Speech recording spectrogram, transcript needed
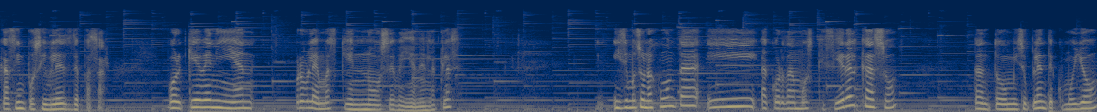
casi imposibles de pasar, porque venían problemas que no se veían en la clase. Hicimos una junta y acordamos que si era el caso, tanto mi suplente como yo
